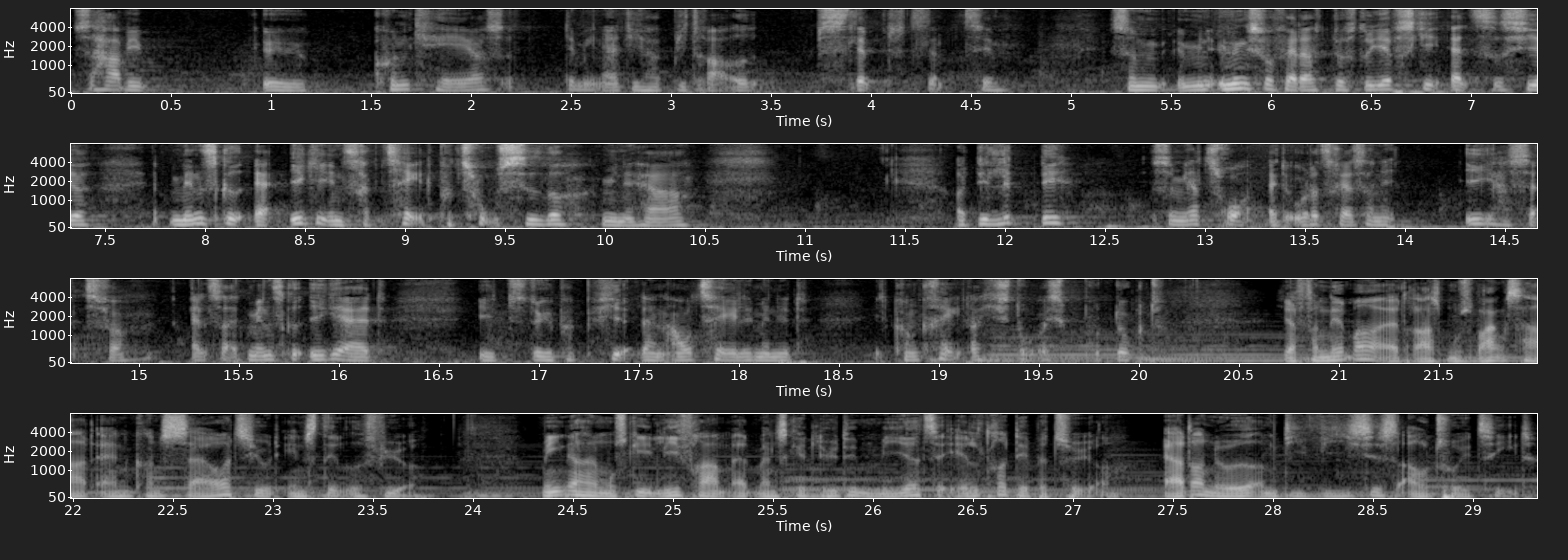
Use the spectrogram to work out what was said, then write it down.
så har vi øh, kun kaos, og det mener jeg, at de har bidraget slemt, slemt til. Som min yndlingsforfatter Dostojevski altid siger, at mennesket er ikke en traktat på to sider, mine herrer. Og det er lidt det, som jeg tror, at 68'erne ikke har sans for. Altså at mennesket ikke er et, et stykke papir eller en aftale, men et, et konkret og historisk produkt. Jeg fornemmer, at Rasmus Vangshardt er en konservativt indstillet fyr. Mener han måske ligefrem, at man skal lytte mere til ældre debattører? Er der noget om de vises autoritet?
